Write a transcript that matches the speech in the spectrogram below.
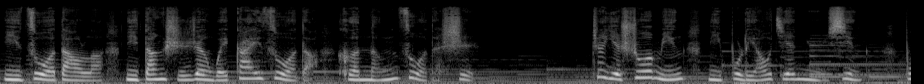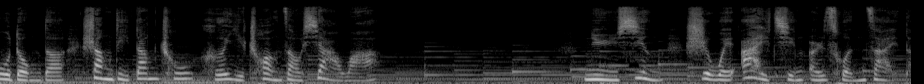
你做到了你当时认为该做的和能做的事。这也说明你不了解女性，不懂得上帝当初何以创造夏娃。女性是为爱情而存在的，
